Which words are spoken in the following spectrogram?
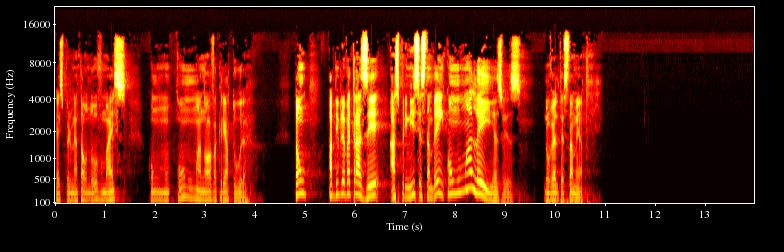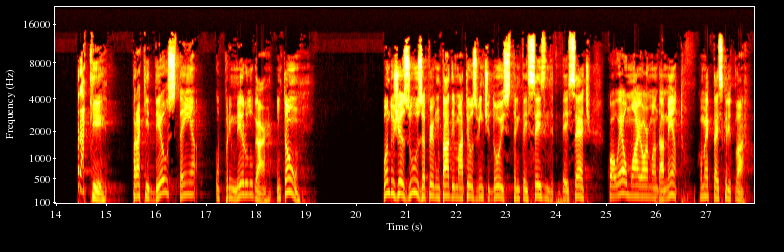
quer experimentar o novo, mas como, como uma nova criatura. Então, a Bíblia vai trazer as primícias também como uma lei, às vezes, no Velho Testamento. Para quê? Para que Deus tenha o primeiro lugar. Então, quando Jesus é perguntado em Mateus 22, 36 e 37, qual é o maior mandamento? Como é que está escrito lá?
